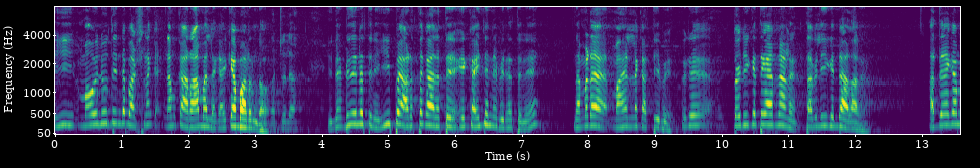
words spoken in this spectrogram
ഈ മൗലൂദിന്റെ ഭക്ഷണം നമുക്ക് അറാമല്ലേ കഴിക്കാൻ പാടുണ്ടോ? പറ്റൂല. ഈ നബിദിനത്തിന് ഈ ഇപ്പം അടുത്ത കാലത്ത് ഈ കഴിഞ്ഞ നബിദിനത്തിന് നമ്മുടെ മഹലിലെ കത്തീബ് ഒരു തൊരീക്കത്തുകാരനാണ് തബലീഗിന്റെ ആളാണ്. അദ്ദേഹം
